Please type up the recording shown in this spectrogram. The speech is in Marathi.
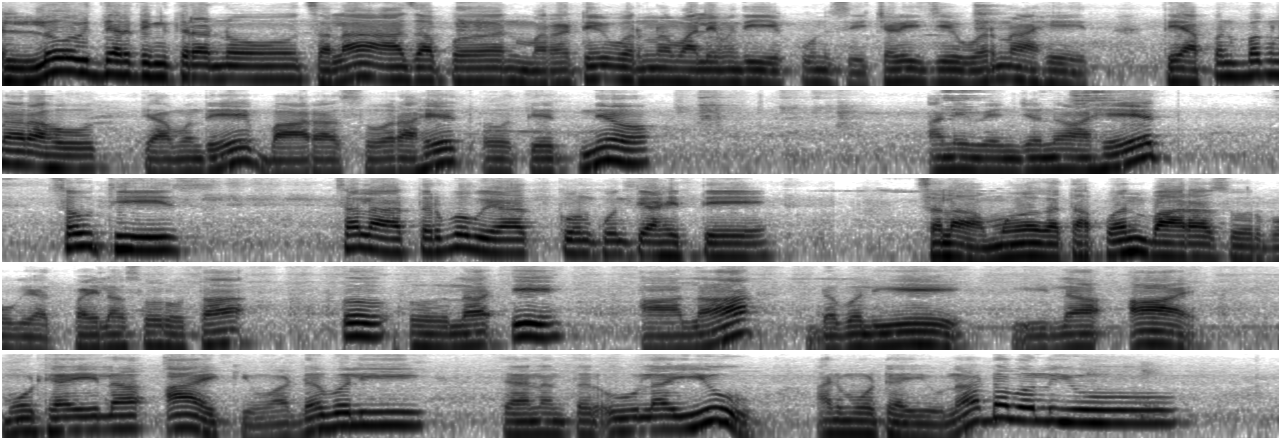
हॅलो विद्यार्थी मित्रांनो चला आज आपण मराठी वर्णमालेमध्ये एकूण सेहेचाळीस जे वर्ण आहेत ते आपण बघणार आहोत. त्यामध्ये बारा स्वर आहेत अ ते ज्ञ आणि व्यंजनं आहेत चौतीस. चला तर बघूयात कोणकोणते आहेत ते. चला मग आता आपण बारा स्वर बघूयात. पहिला स्वर होता अ अ ला ए आला डबल ए ईला आय मोठ्या ईला आय किंवा डबल ई त्यानंतर ऊला यू आणि मोठ्या यूला डबल यू.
